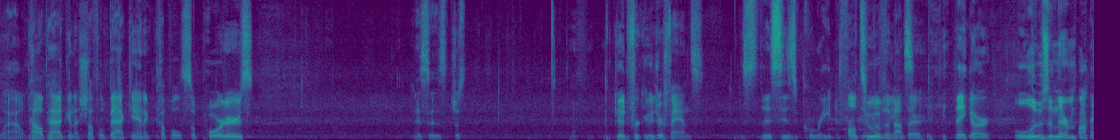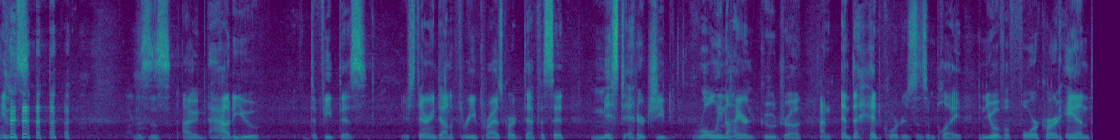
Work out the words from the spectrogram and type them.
Wow. Palpad going to shuffle back in a couple supporters. This is just good for Goodra fans. This, this is great. For All two of them out there. they are losing their minds. this is. I mean, how do you defeat this? You're staring down a three prize card deficit, Mist energy, rolling iron Goodra, I'm- and the headquarters is in play, and you have a four card hand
